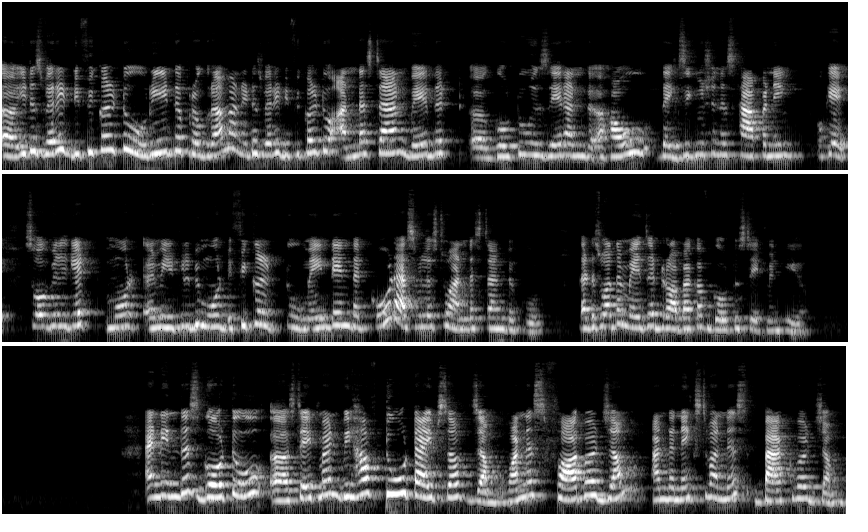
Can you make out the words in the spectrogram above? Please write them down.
uh, it is very difficult to read the program and it is very difficult to understand where that uh, go to is there and how the execution is happening okay. So we'll get more i mean it will be more difficult to maintain that code as well as to understand the code. That is what the major drawback of go to statement here and in this go to uh, statement we have two types of jump. One is forward jump and the next one is backward jump.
